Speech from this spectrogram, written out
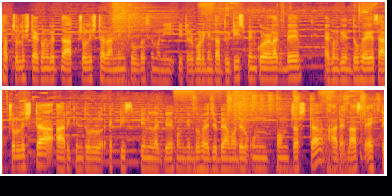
সাতচল্লিশটা, এখন কিন্তু আটচল্লিশটা রানিং চলতেছে মানে এটার পরে কিন্তু আর দুইটি স্পিন করা লাগবে। এখন কিন্তু হয়ে গেছে আটচল্লিশটা আর কিন্তু একটি স্পিন লাগবে। এখন কিন্তু হয়ে যাবে আমাদের উনপঞ্চাশটা আর লাস্ট একটা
